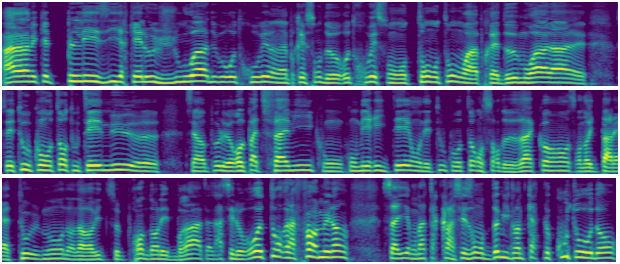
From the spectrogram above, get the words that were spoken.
Ah mais quel plaisir, quelle joie de vous retrouver. On a l'impression de retrouver son tonton après deux mois là. C'est tout content, tout ému. Euh, c'est un peu le repas de famille qu'on méritait. On est tout content. On sort de vacances. On a envie de parler à tout le monde. On a envie de se prendre dans les bras. Ah, c'est le retour de la Formule 1. Ça y est, on attaque la saison 2024, le couteau aux dents.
